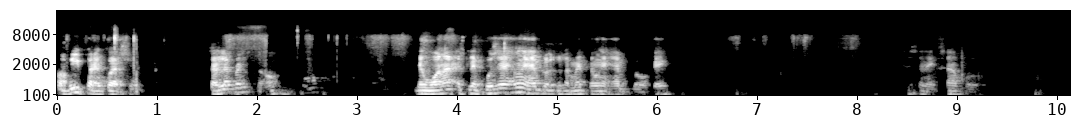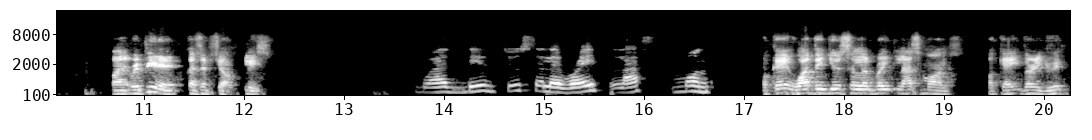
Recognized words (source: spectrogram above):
Oh, different question. Celebrate? No. The one, I- le puse un ejemplo, solamente un ejemplo, okay? Just an example. But repeat it, Concepcion, please. What did you celebrate last month? Okay, what did you celebrate last month? Okay, very good.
